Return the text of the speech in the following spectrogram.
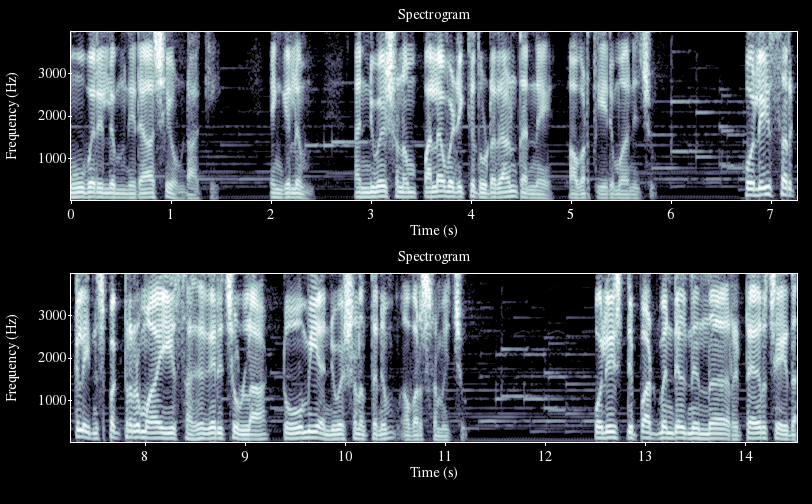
മൂവരിലും നിരാശയുണ്ടാക്കി. എങ്കിലും അന്വേഷണം പല വഴിക്ക് തുടരാൻ തന്നെ അവർ തീരുമാനിച്ചു. പോലീസ് സർക്കിൾ ഇൻസ്പെക്ടറുമായി സഹകരിച്ചുള്ള ടോമി അന്വേഷണത്തിനും അവർ ശ്രമിച്ചു. പോലീസ് ഡിപ്പാർട്ട്മെന്റിൽ നിന്ന് റിട്ടയർ ചെയ്ത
